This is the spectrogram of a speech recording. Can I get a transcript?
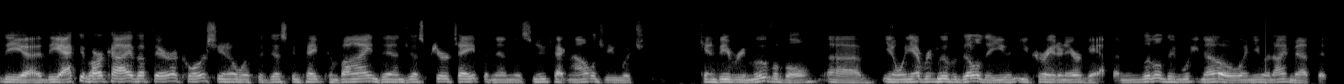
the uh, the active archive up there, of course, you know, with the disk and tape combined, then just pure tape, and then this new technology which can be removable. Uh, you know, when you have removability, you you create an air gap. I mean, little did we know when you and I met that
